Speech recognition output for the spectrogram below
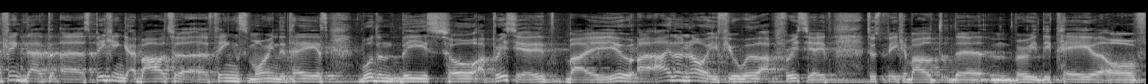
I think that uh, speaking about uh, things more in details wouldn't be so appreciated by you. I, I, don't know if you will appreciate to speak about the um, very detail of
